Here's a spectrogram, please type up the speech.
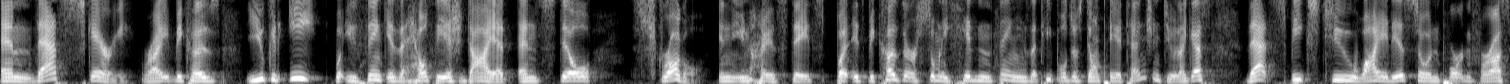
And that's scary, right? Because you could eat what you think is a healthy-ish diet and still struggle in the United States, but it's because there are so many hidden things that people just don't pay attention to. And I guess that speaks to why it is so important for us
